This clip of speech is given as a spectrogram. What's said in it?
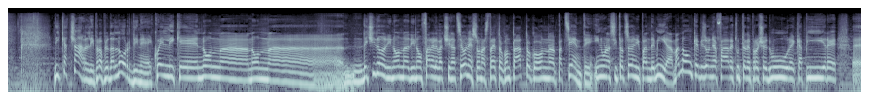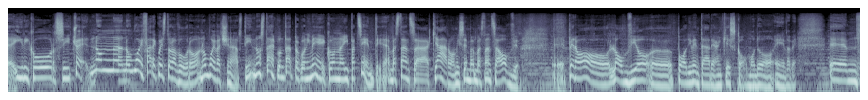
di cacciarli proprio dall'ordine, quelli che non, eh, non eh, decidono di non, di non fare le vaccinazioni e sono a stretto contatto con pazienti in una situazione di pandemia, ma non che bisogna fare tutte le procedure, capire eh, i ricorsi, cioè non, non, vuoi fare questo lavoro, non vuoi vaccinarti, non stai a contatto con i, me, con i pazienti, è abbastanza chiaro, mi sembra abbastanza ovvio. Eh, però l'ovvio eh, può diventare anche scomodo e vabbè. Ehm,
